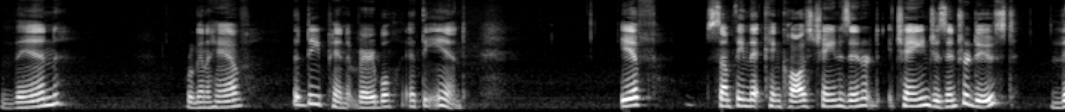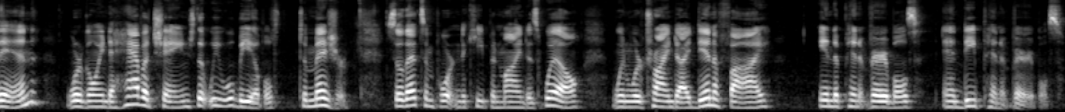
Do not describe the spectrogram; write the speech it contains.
then we're going to have the dependent variable at the end. If something that can cause change is, change is introduced, then we're going to have a change that we will be able to measure. So that's important to keep in mind as well when we're trying to identify independent variables and dependent variables.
